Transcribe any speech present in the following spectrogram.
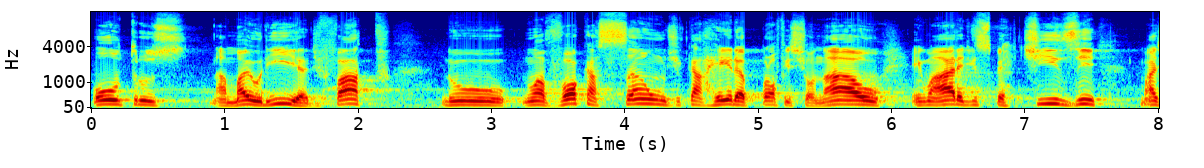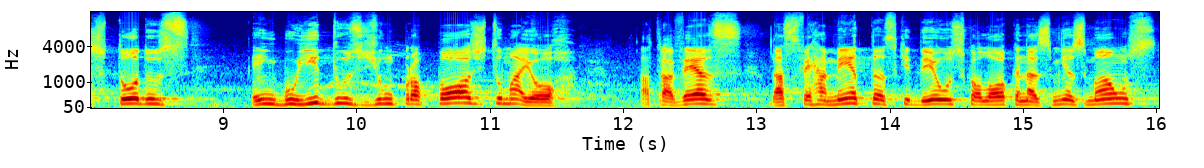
outros, na maioria, de fato, no, numa vocação de carreira profissional, em uma área de expertise, mas todos imbuídos de um propósito maior, através das ferramentas que Deus coloca nas minhas mãos,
